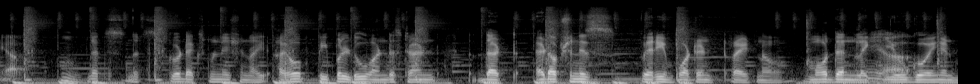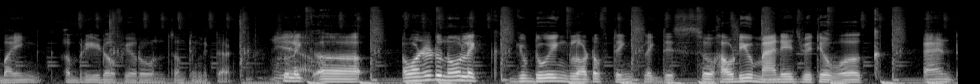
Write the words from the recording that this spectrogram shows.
yeah. Hmm, that's that's good explanation. I, I hope people do understand that adoption is very important right now, more than like you going and buying a breed of your own, something like that. So like uh, I wanted to know like you're doing a lot of things like this. So how do you manage with your work and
